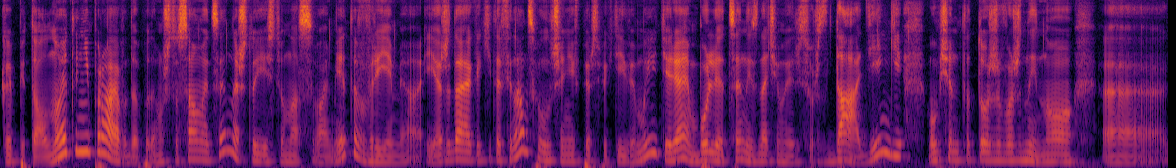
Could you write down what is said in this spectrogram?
капитал. Но это неправда, потому что самое ценное, что есть у нас с вами, это время. И ожидая какие-то финансовые улучшения в перспективе, мы теряем более ценный и значимый ресурс. Да, деньги, в общем-то, тоже важны, но, э,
